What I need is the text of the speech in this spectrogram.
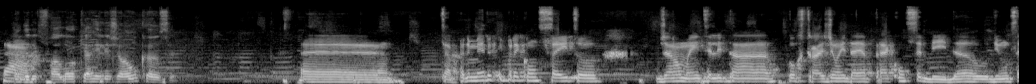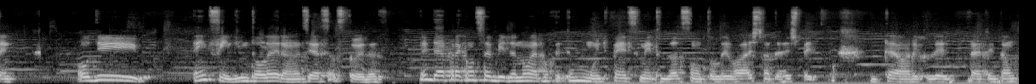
Quando Tá. ele falou que a religião é um câncer. É, tá, primeiro que preconceito geralmente ele tá por trás de uma ideia pré-concebida ou de um sen- ou de enfim de intolerância e essas coisas. A ideia pré-concebida não é porque tem muito conhecimento do assunto, eu leio bastante a respeito teórico etc. Então,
